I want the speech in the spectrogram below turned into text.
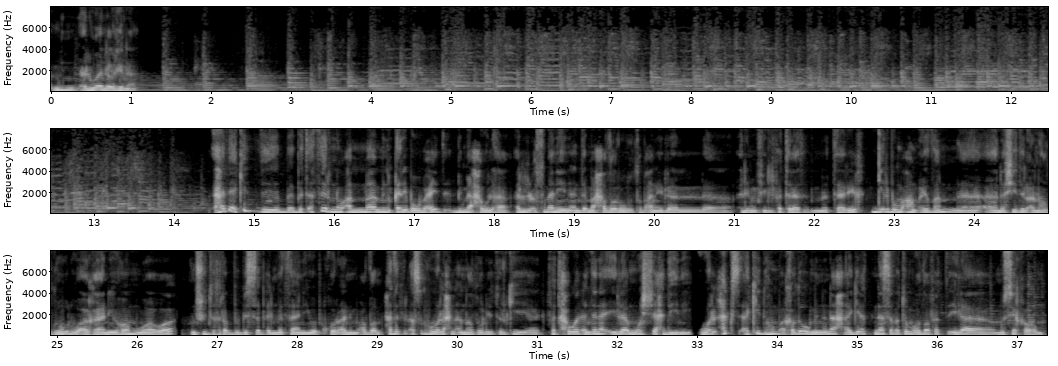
من ألوان الغناء. بتاثر نوعا ما من قريب أو بعيد بما حولها، العثمانيين عندما حضروا طبعا إلى اليمن في الفترات من التاريخ قلبوا معهم أيضا اناشيد الأناضول وأغانيهم وانشوده رب بالسبع المثاني وبقرآن معظم، هذا في الأصل هو لحن اناضولي تركي فتحول عندنا إلى موشح ديني، والعكس أكيد هم اخذوا مننا حاجات ناسبتهم وأضافت إلى موسيقاهم.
